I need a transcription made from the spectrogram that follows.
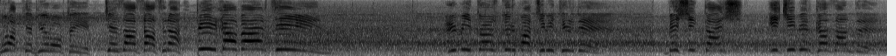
Murat yapıyor ortayı. Ceza sahasına bir kafa Ersin. Ümit Özdür maçı bitirdi. Beşiktaş 2-1 kazandı.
